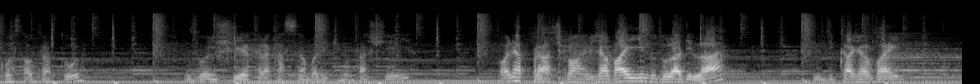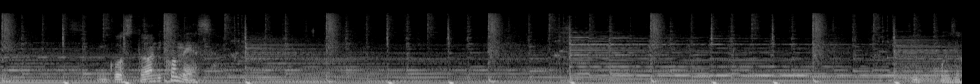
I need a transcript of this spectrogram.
encostar o trator. Eles vão encher aquela caçamba ali que não tá cheia. Olha a prática, ó, ele já vai indo do lado de lá, e o de cá já vai encostando e começa. Que coisa,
